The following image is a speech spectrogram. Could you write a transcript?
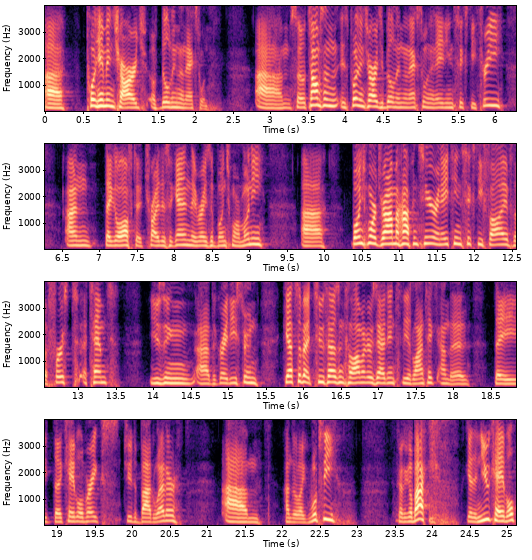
uh, put him in charge of building the next one. Um, so Thompson is put in charge of building the next one in 1863, and they go off to try this again. They raise a bunch more money. A uh, bunch more drama happens here. In 1865, the first attempt using uh, the Great Eastern gets about 2,000 kilometers out into the Atlantic, and the, the cable breaks due to bad weather. Um, and they're like, whoopsie, got to go back, get a new cable.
